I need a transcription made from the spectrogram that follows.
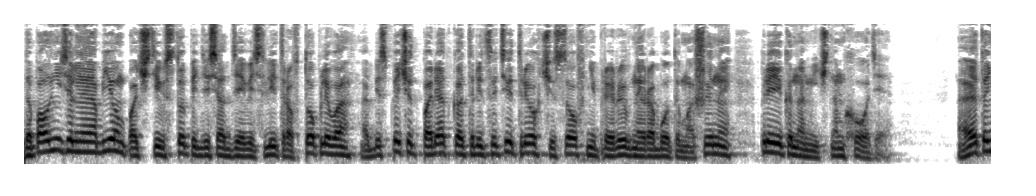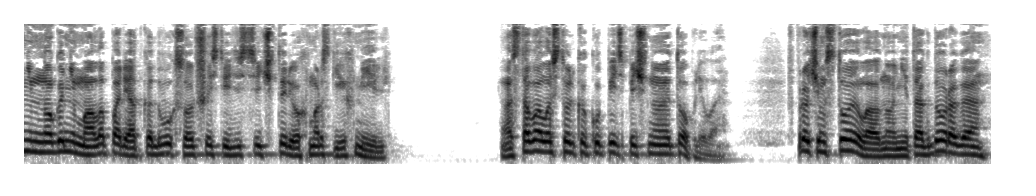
Дополнительный объем почти в 159 литров топлива обеспечит порядка 33 часов непрерывной работы машины при экономичном ходе. А это ни много ни мало порядка 264 морских миль. Оставалось только купить печное топливо. Впрочем, стоило оно не так дорого,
